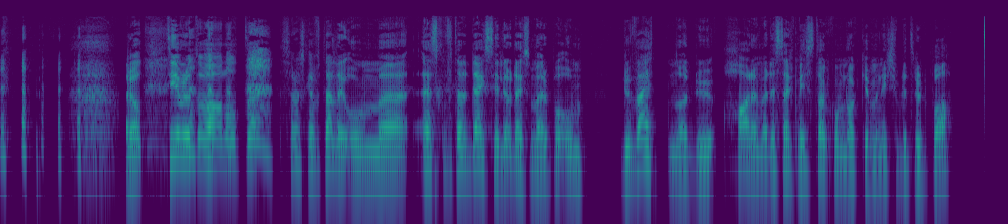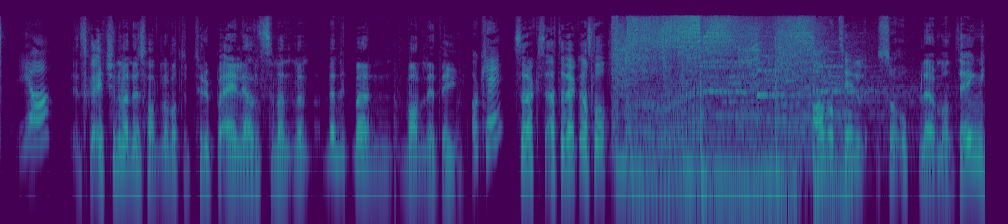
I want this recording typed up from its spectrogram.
Har ti minutter over halv åtte. Så skal jeg fortelle deg om eh, Jeg skal fortelle deg, Silje, og deg som hører på, om Du vet når du har en veldig sterk mistanke om noe, men ikke blir trodd på? Ja, Det skal ikke nødvendigvis handle om at du tror på aliens, men, men, men litt mer vanlige ting. OK. Straks etter ukas låt. Av og til så opplever man ting,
